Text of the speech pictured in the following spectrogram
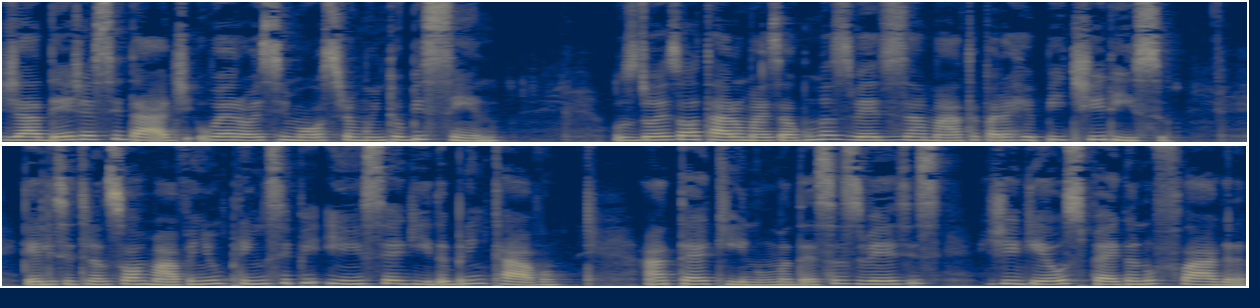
Já desde a cidade, o herói se mostra muito obsceno. Os dois voltaram mais algumas vezes à mata para repetir isso. Ele se transformava em um príncipe e em seguida brincavam, até que, numa dessas vezes, Gigeus pega no flagra,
